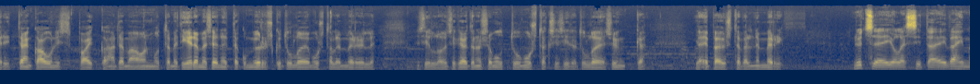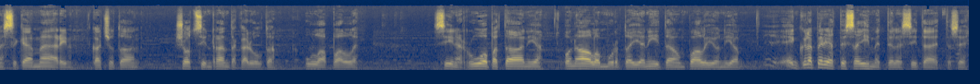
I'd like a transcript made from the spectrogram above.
Erittäin kaunis paikkahan tämä on, mutta me tiedämme sen, että kun myrsky tulee mustalle merelle, niin silloin se käytännössä muuttuu mustaksi. Siitä tulee synkkä ja epäystävällinen meri. Nyt se ei ole sitä, ei vähimmässäkään määrin. Katsotaan Shotsin rantakadulta Ulapalle. Siinä ruopataan ja on aallonmurtajia, niitä on paljon ja en kyllä periaatteessa ihmettele sitä, että se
